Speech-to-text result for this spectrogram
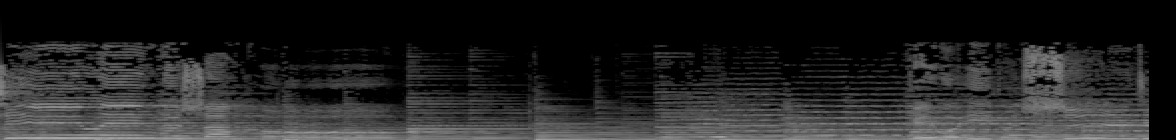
心灵的伤口。给我一段时间，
